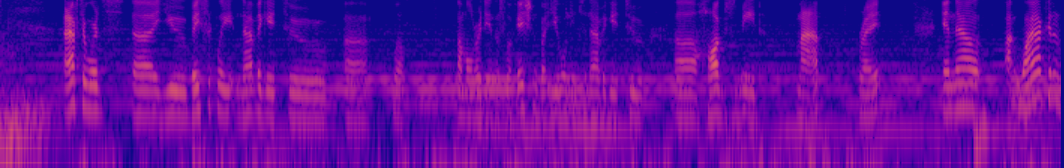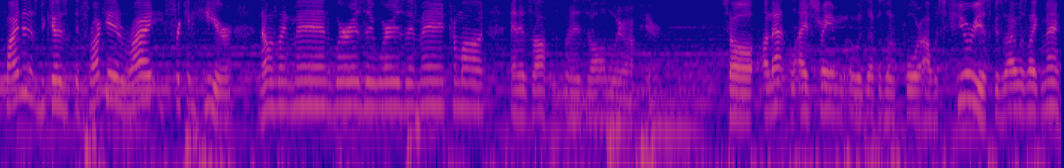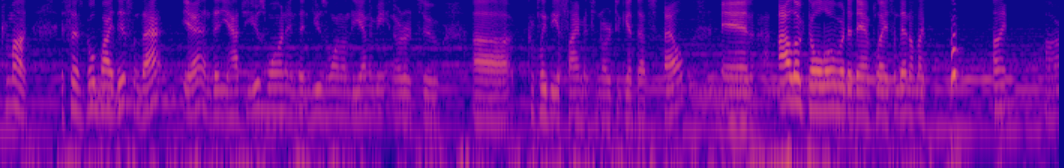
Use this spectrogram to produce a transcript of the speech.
Afterwards uh, you basically navigate to uh, well I'm already in this location but you will need to navigate to uh, Hogsmeade map right? And now uh, why I couldn't find it is because it's rocketed right freaking here. And I was like man where is it? Where is it? Man come on. And it's up it's all the way up here so on that live stream it was episode 4 I was furious because I was like man come on. It says go buy this and that. Yeah and then you had to use one and then use one on the enemy in order to uh, complete the assignments in order to get that spell. And I looked all over the damn place and then I'm like Poop! I'm like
